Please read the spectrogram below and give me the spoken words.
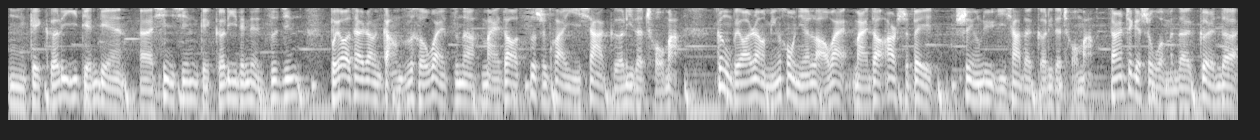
嗯，给格力一点点呃信心，给格力一点点资金，不要再让港资和外资呢买到四十块以下格力的筹码，更不要让明后年老外买到二十倍市盈率以下的格力的筹码。当然，这个是我们的个人的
